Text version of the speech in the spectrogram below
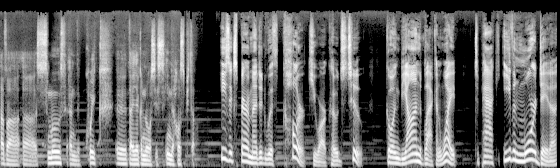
have a, a smooth and quick uh, diagnosis in the hospital. He's experimented with color QR codes too, going beyond black and white to pack even more data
